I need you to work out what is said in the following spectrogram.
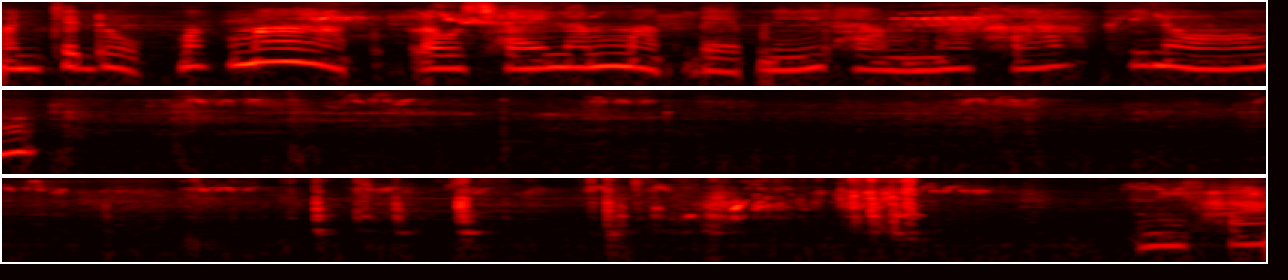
มันจะดกมากๆ เราใช้น้ำหมักแบบนี้ทำนะคะ พี่น้องนี่ค่ะ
